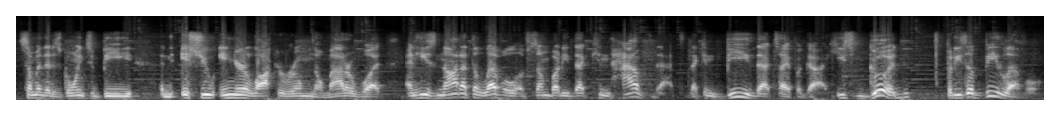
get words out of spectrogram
someone that is going to be an issue in your locker room no matter what. And he's not at the level of somebody that can have that, that can be that type of guy. He's good, but he's a B level.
